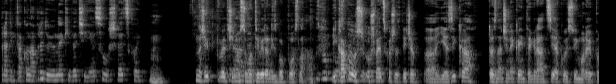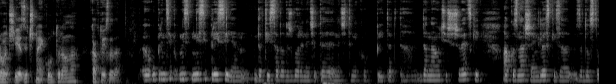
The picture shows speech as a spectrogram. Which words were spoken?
Pratim kako napreduju, neki već i jesu u Švedskoj. Znači, većinom su motivirani zbog posla. Zbog I kako je u, Švedskoj što se tiče uh, jezika, to je znači neka integracija koju svi moraju proći jezična i kulturalna? Kako to izgleda? E, U principu nisi prisiljen da ti sad odeš gore, nećete, nećete niko pitati da, da naučiš švedski. Ako znaš engleski, za, za dosta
